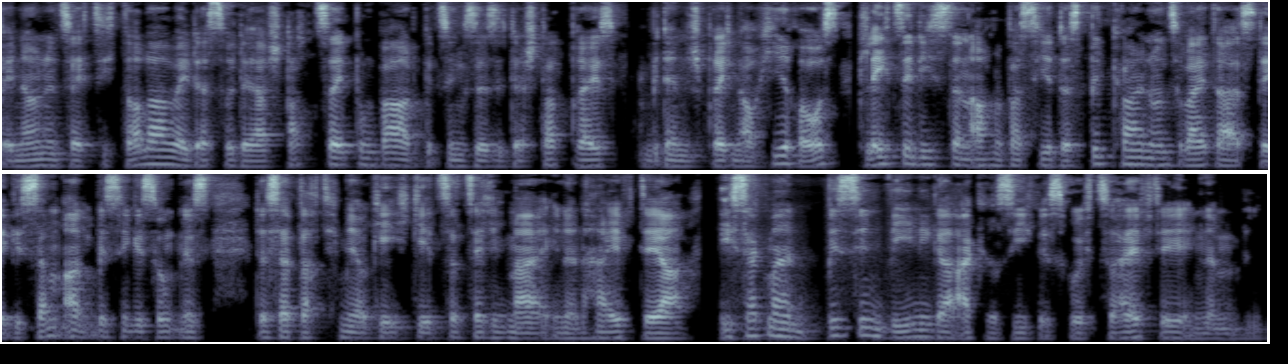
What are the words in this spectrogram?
bei 69 Dollar, weil das so der Startzeitpunkt war, beziehungsweise der Startpreis, mit dann entsprechend auch hier raus. Gleichzeitig ist dann auch noch passiert, dass Bitcoin und so weiter, als der Gesamtmarkt ein bisschen gesunken ist. Deshalb dachte ich mir, okay, ich gehe jetzt tatsächlich mal in einen Hive, der, ich sag mal, ein bisschen weniger aggressiv ist, wo ich zur Hälfte in einem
